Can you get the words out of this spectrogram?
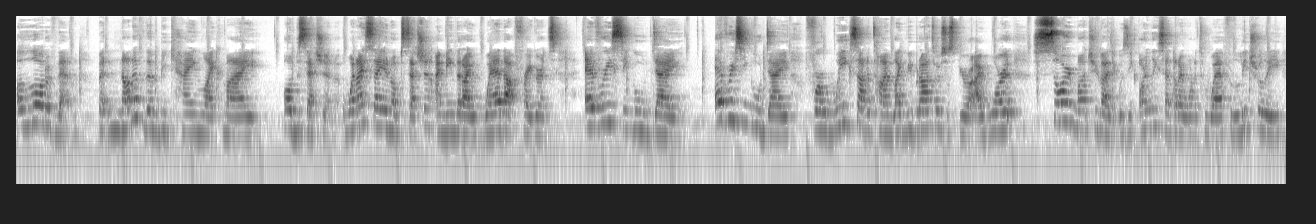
a lot of them, but none of them became like my obsession. When I say an obsession, I mean that I wear that fragrance every single day, every single day for weeks at a time, like Vibrato Sospiro. I wore it so much, you guys. It was the only scent that I wanted to wear for literally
